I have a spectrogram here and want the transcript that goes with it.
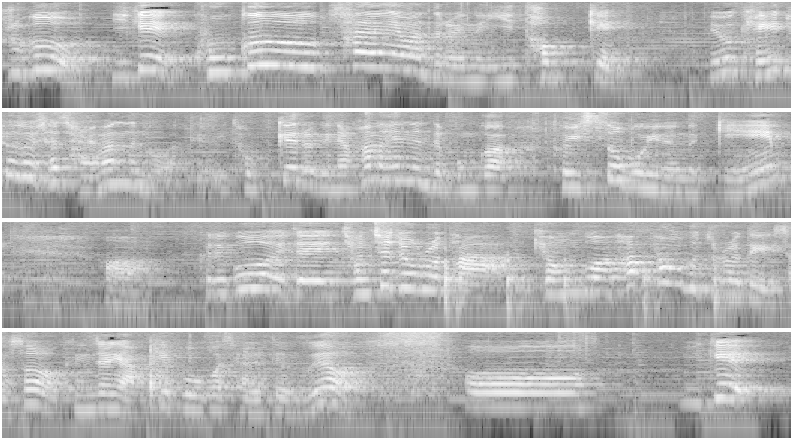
그리고 이게 고급 사양에만 들어있는 이 덮개. 이거 게이트에서 진짜 잘 맞는 것 같아요. 이 덮개를 그냥 하나 했는데 뭔가 더 있어 보이는 느낌. 어, 그리고 이제 전체적으로 다 견고한 합판 구조로 되어 있어서 굉장히 악기 보호가 잘 되고요. 어, 이게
